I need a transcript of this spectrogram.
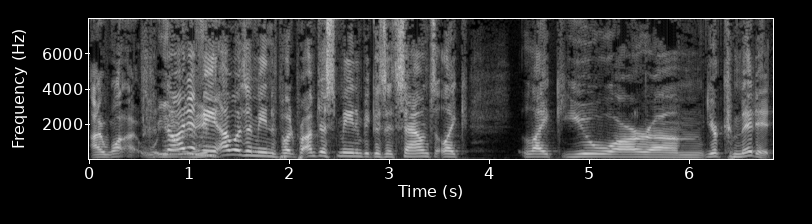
I, I want. You know no, I didn't mean. mean, I wasn't meaning to put, I'm just meaning because it sounds like, like you are, um, you're committed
